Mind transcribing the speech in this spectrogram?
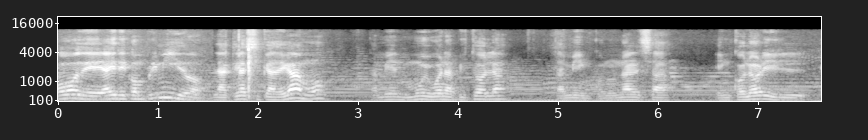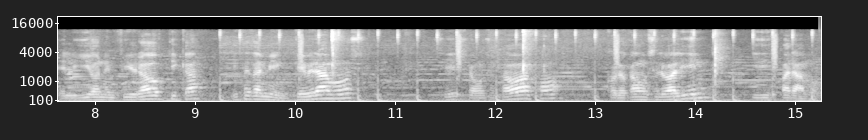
o de aire comprimido. La clásica de Gamo, también muy buena pistola, también con un alza en color y el, guion en fibra óptica. Esta también quebramos, ¿sí? llevamos hasta abajo, colocamos el balín y disparamos.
